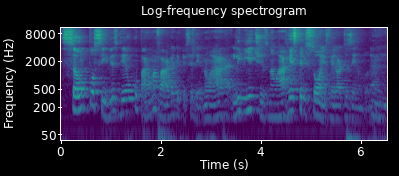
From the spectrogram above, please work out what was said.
são possíveis de ocupar uma vaga de PCD. Não há limites, não há restrições, melhor dizendo. Né?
